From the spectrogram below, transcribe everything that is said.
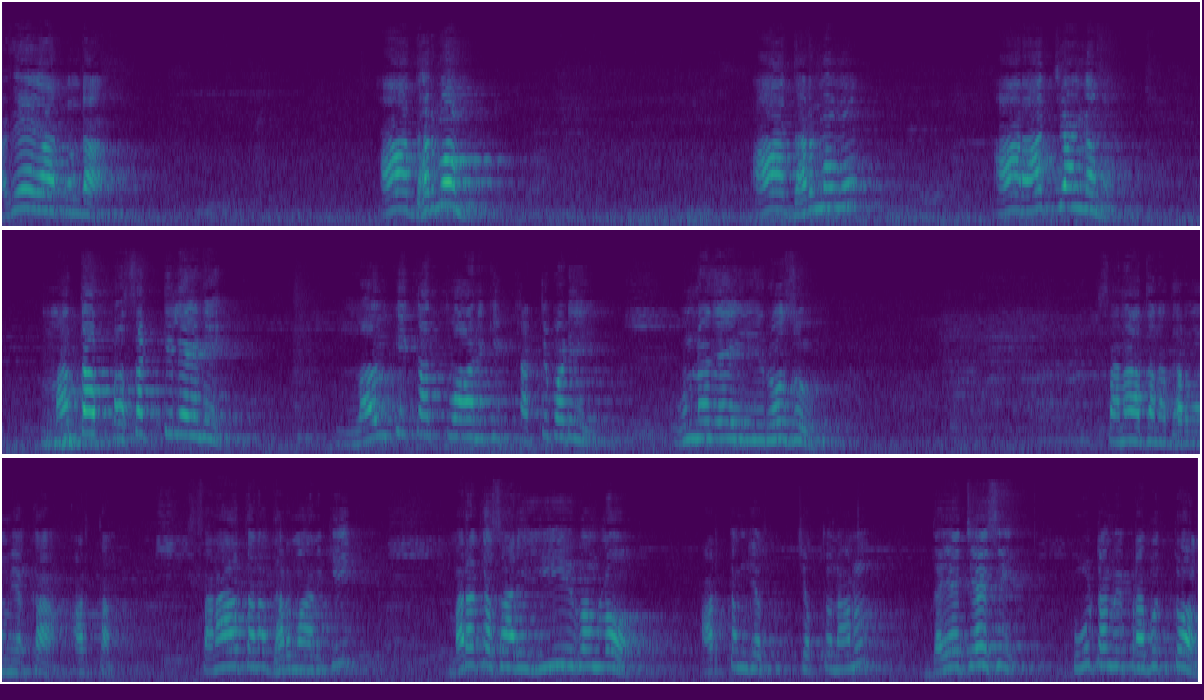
అదే కాకుండా ఆ ధర్మం ఆ ధర్మము ఆ రాజ్యాంగము మత ప్రసక్తి లేని లౌకికత్వానికి కట్టుబడి ఉన్నదే ఈరోజు సనాతన ధర్మం యొక్క అర్థం. సనాతన ధర్మానికి మరొకసారి ఈ యుగంలో అర్థం చెప్ చెప్తున్నాను. దయచేసి కూటమి ప్రభుత్వం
